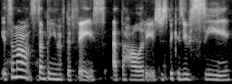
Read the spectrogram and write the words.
it's somehow something you have to face at the holidays just because you see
